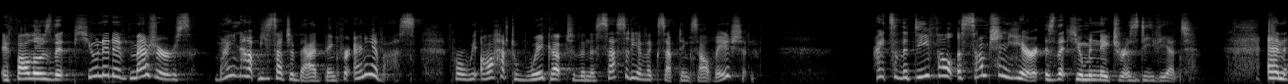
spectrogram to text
it follows that punitive measures might not be such a bad thing for any of us, for we all have to wake up to the necessity of accepting salvation. Right, so the default assumption here is that human nature is deviant. And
